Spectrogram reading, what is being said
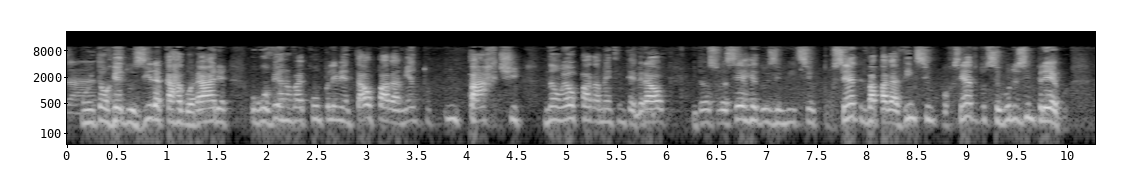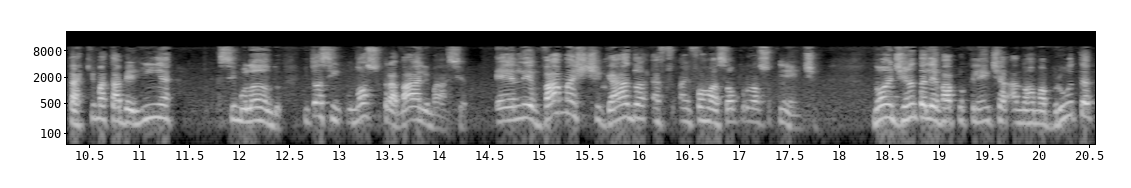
tá. ou então reduzir a carga horária. O governo vai complementar o pagamento em parte, não é o pagamento integral. Então, se você reduz em 25%, ele vai pagar 25% do seguro-desemprego. Está aqui uma tabelinha simulando. Então, assim, o nosso trabalho, Márcia, é levar mastigado a, a informação para o nosso cliente. Não adianta levar para o cliente a norma bruta,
